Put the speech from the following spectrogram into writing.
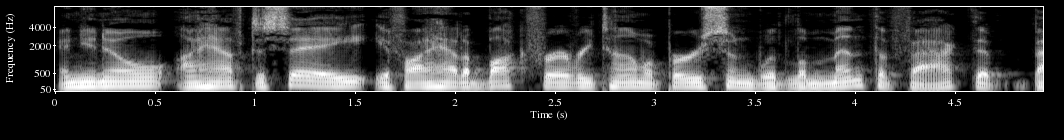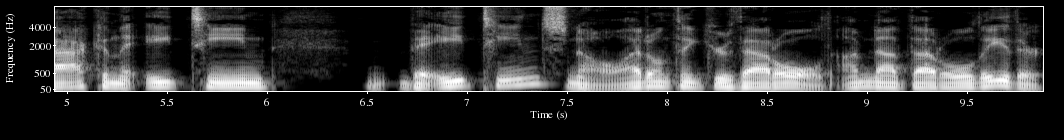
And you know, I have to say, if I had a buck for every time a person would lament the fact that back in the 18 The 18s? No, I don't think you're that old. I'm not that old either.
